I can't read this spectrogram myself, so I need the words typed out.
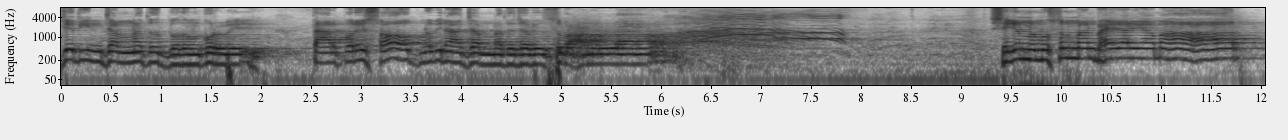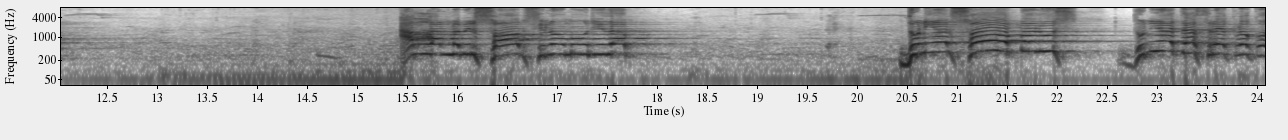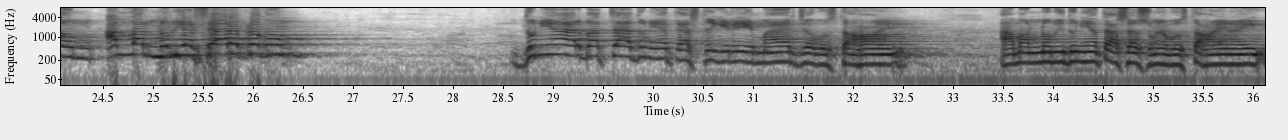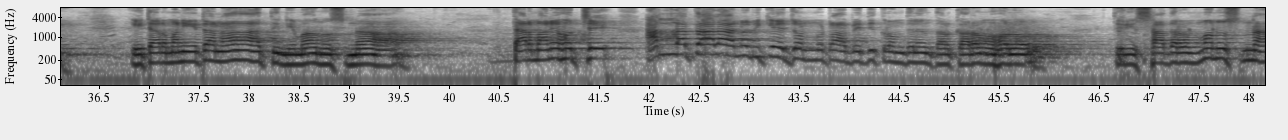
যেদিন জান্নাত উদ্বোধন করবে, তারপরে সব নবীরা জান্নাতে যাবে, সুবহানাল্লাহ। সেই জন্য মুসলমান ভাইরাই আমার আল্লাহ নবীর সব ছিল মৌজিদা দুনিয়ার সব মানুষ দুনিয়াতে আসছে একরকম আল্লাহর নবী আসছে আর রকম। দুনিয়ার বাচ্চা দুনিয়াতে আসতে গেলে মায়ের যে অবস্থা হয়, আমার নবী দুনিয়াতে আসার সময় অবস্থা হয় নাই। এটার মানে এটা না, তিনি মানুষ না। তার মানে হচ্ছে, আল্লাহ তালা নবীকে জন্মটা ব্যতিক্রম দিলেন, তার কারণ হলো, তিনি সাধারণ মানুষ না।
